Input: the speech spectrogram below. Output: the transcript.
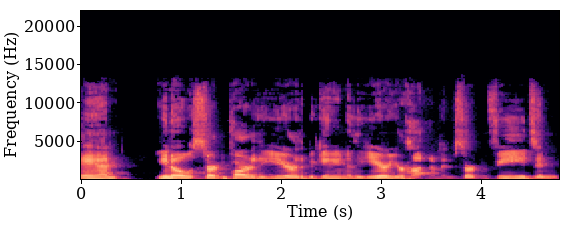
And, you know, certain part of the year, the beginning of the year, you're hunting them in certain feeds and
